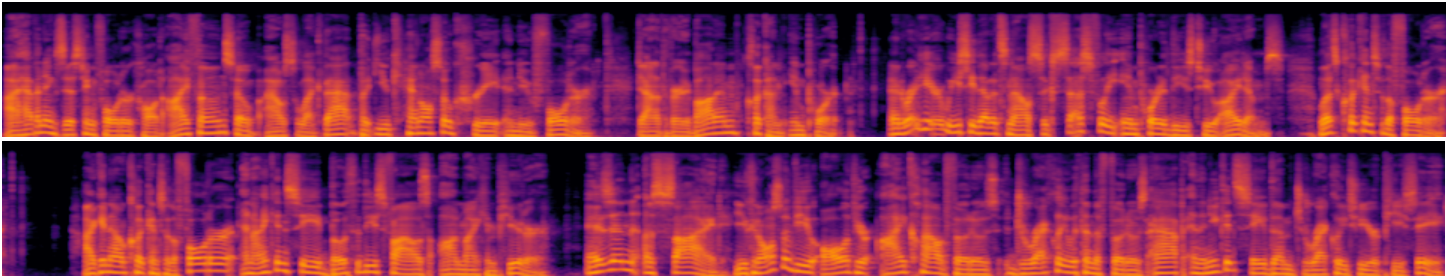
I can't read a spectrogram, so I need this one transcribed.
I have an existing folder called iPhone, so I'll select that, but you can also create a new folder. Down at the very bottom, click on Import. And right here, we see that it's now successfully imported these two items. Let's click into the folder. I can now click into the folder and I can see both of these files on my computer. As an aside, you can also view all of your iCloud photos directly within the Photos app, and then you can save them directly to your PC.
